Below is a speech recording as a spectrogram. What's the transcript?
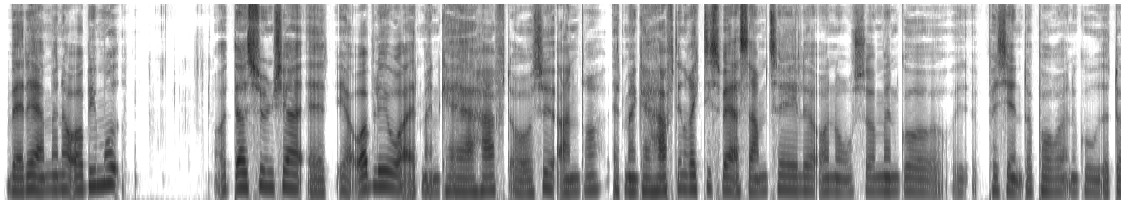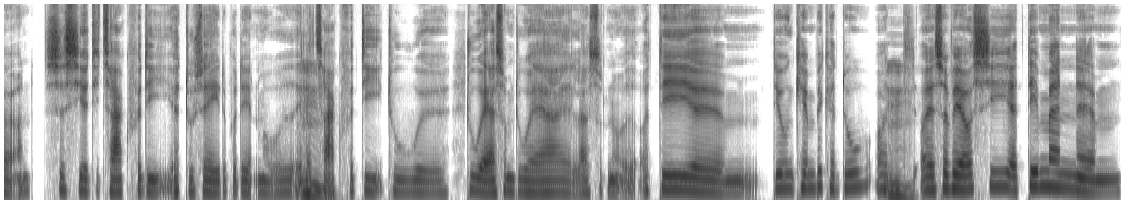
hvad det er, man er op imod. Og der synes jeg, at jeg oplever, at man kan have haft, og også andre, at man kan have haft en rigtig svær samtale, og når så man går, øh, patient og pårørende går ud af døren, så siger de tak, fordi at du sagde det på den måde, eller Mm. tak, fordi du, øh, du er, som du er, eller sådan noget. Og det, øh, det er jo en kæmpe gave, og, mm. og så vil jeg også sige, at det, man, øh,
